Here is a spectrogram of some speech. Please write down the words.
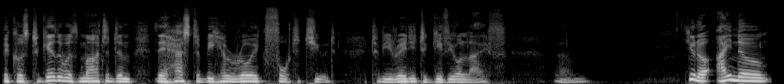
because together with martyrdom, there has to be heroic fortitude to be ready to give your life. Um, you know, I know,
